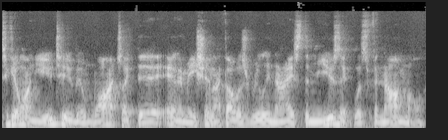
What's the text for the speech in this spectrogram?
to go on YouTube and watch, like the animation, I thought was really nice. The music was phenomenal.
